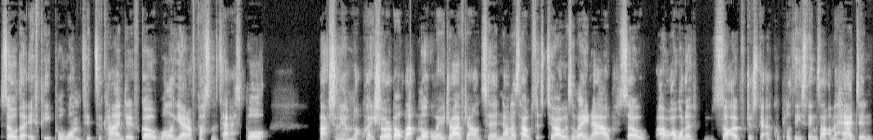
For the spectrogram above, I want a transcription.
so that if people wanted to kind of go well yeah i've passed my test but actually i'm not quite sure about that motorway drive down to nana's house. That's two hours away now. So i, I want to sort of just get a couple of these things out of my head and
